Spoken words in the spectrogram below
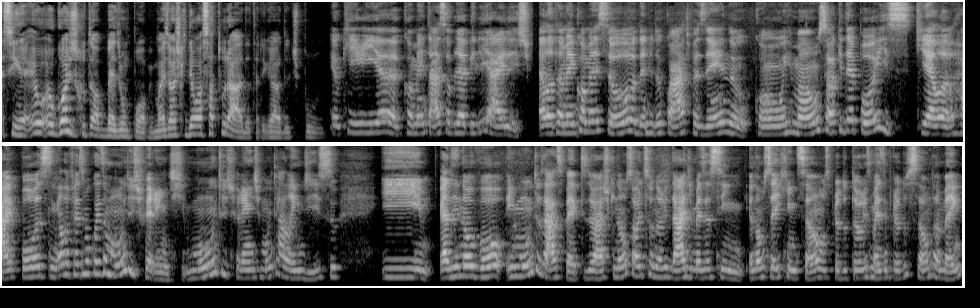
Assim, eu, eu gosto de escutar bedroom pop, mas eu acho que deu uma saturada, tá ligado? Tipo. Eu queria comentar sobre a Billie Eilish. Ela também começou dentro do quarto fazendo com o irmão, só que depois que ela hypou, assim, ela fez uma coisa muito diferente. Muito diferente, muito além disso. E ela inovou em muitos aspectos. Eu acho que não só de sonoridade, mas assim, eu não sei quem são os produtores, mas em produção também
